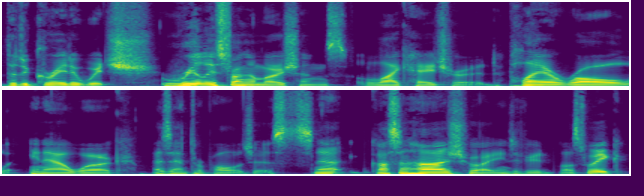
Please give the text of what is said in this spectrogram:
the degree to which really strong emotions, like hatred, play a role in our work as anthropologists. Now, Ghassan Hage, who I interviewed last week,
